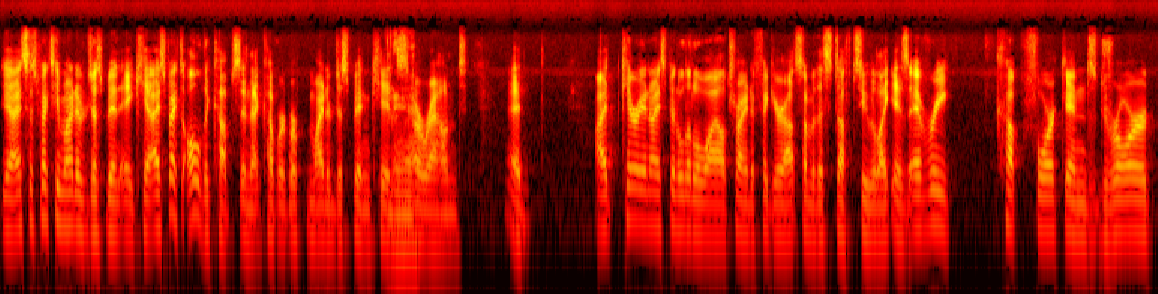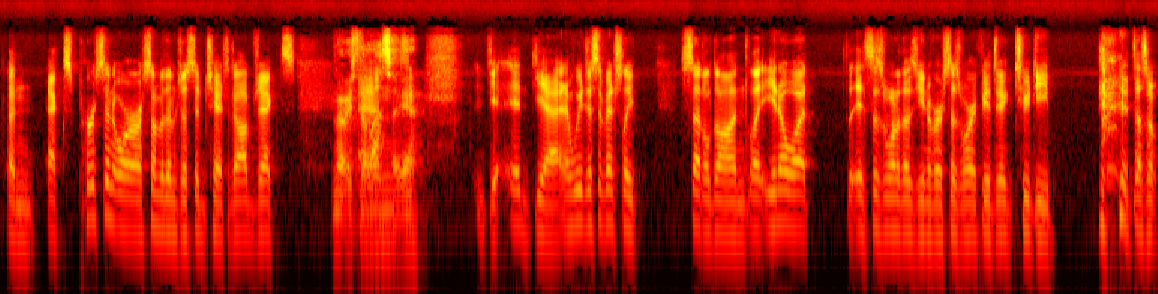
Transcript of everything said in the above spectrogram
Yeah, I suspect he might have just been a kid. I expect all the cups in that cupboard were, might have just been kids Yeah. around. And I, Carrie and I spent a little while trying to figure out some of this stuff too. Like, is every cup, fork, and drawer an ex person, or are some of them just enchanted objects? No, it's the And- latter. Yeah. Yeah, it, yeah, and we just eventually settled on like, you know what? This is one of those universes where if you dig too deep, it doesn't.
